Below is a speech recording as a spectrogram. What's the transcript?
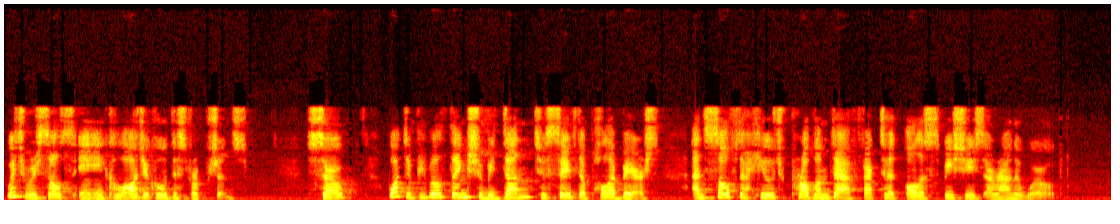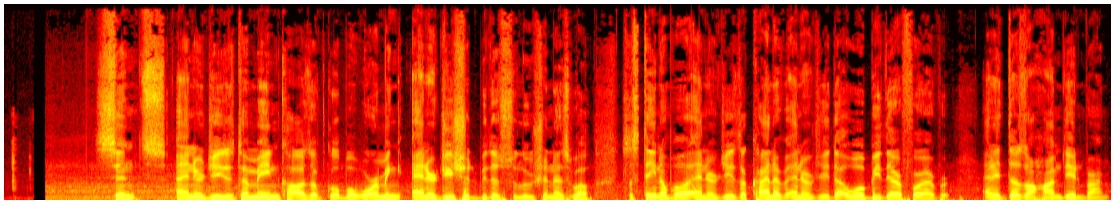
which results in ecological disruptions. So, what do people think should be done to save the polar bears and solve the huge problem that affected all the species around the world? Since energy is the main cause of global warming, energy should be the solution as well. Sustainable energy is a kind of energy that will be there forever, and it doesn't harm the environment.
